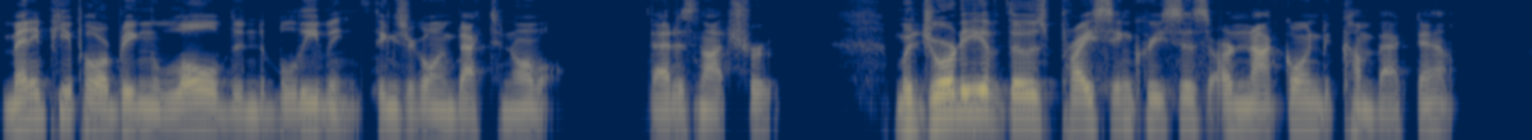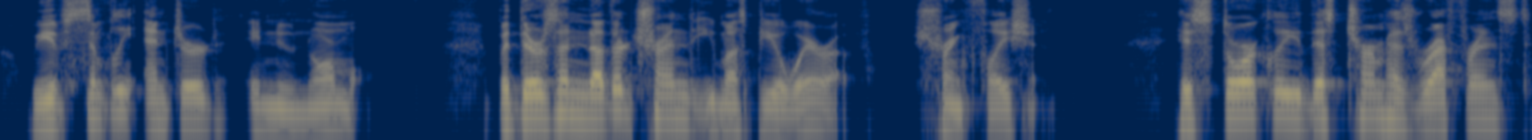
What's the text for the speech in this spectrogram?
many people are being lulled into believing things are going back to normal. That is not true. Majority of those price increases are not going to come back down. We have simply entered a new normal. But there's another trend that you must be aware of shrinkflation. Historically, this term has referenced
